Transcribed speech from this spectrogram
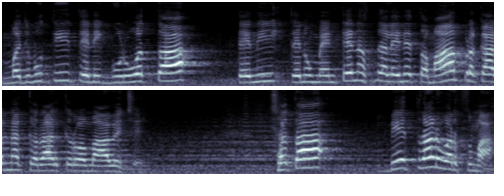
મજબૂતી, તેની ગુણવત્તા, તેની, તેનું મેન્ટેનન્સને લઈને તમામ પ્રકારના કરાર કરવામાં આવે છે. છતાં બે ત્રણ વર્ષમાં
